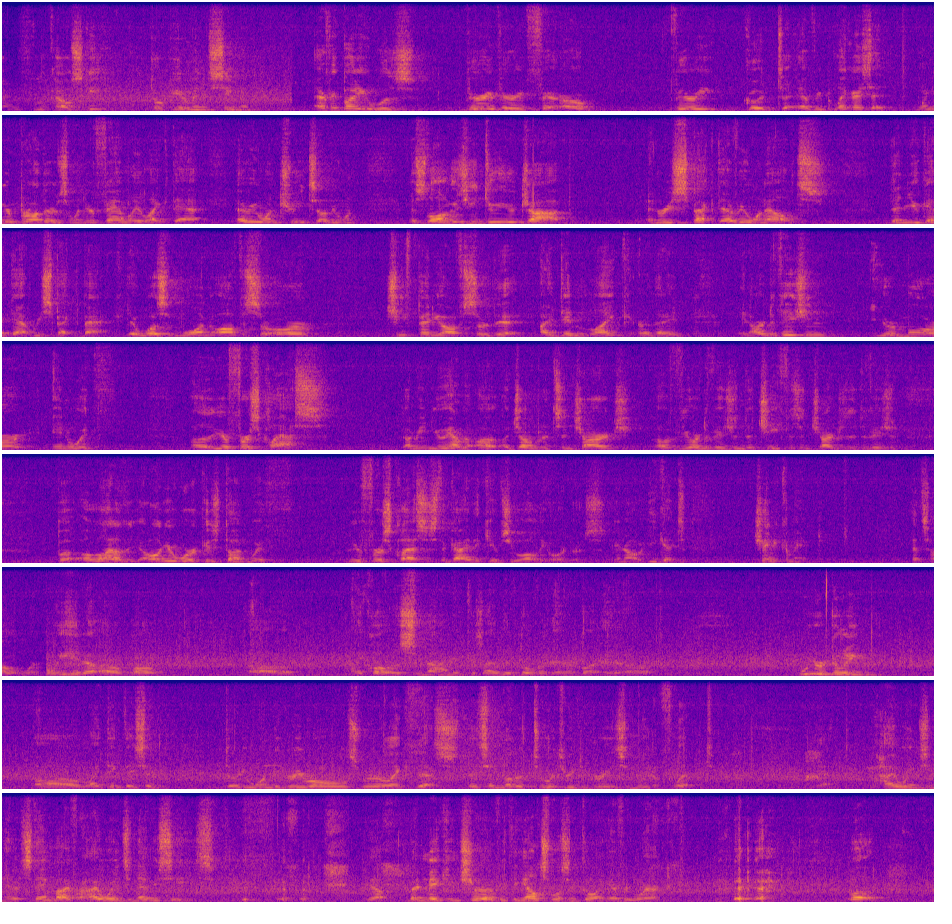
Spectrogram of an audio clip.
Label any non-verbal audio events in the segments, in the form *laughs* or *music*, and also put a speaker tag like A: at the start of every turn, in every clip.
A: I'm Lukowski, Torpedoman Seaman. Everybody was very, very fair, or very good to every, like I said, when you're brothers, when you're family like that, everyone treats everyone, as long as you do your job and respect everyone else, then you get that respect back. There wasn't one officer or chief petty officer that I didn't like, or that, I- in our division, you're more in with uh, your first class. I mean, you have a a gentleman that's in charge of your division, the chief is in charge of the division, but a lot of, the- all your work is done with, your first class is the guy that gives you all the orders. You know, he gets chain of command. That's how it worked. We hit a, a- well, uh, I call it a tsunami because I lived over there, but uh, we were doing, uh, I think they said 31 degree rolls. We were like this. They said another two or three degrees and we'd have flipped. Yeah, high winds and heavy, stand by for high winds and heavy seas. *laughs* Yeah, but making sure everything else wasn't going everywhere. *laughs* Well,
